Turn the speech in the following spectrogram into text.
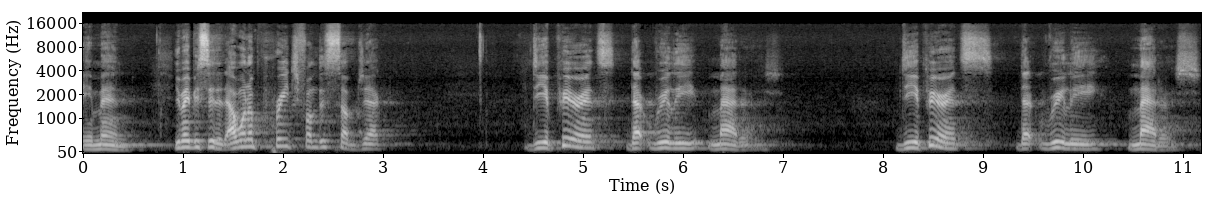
Amen. You may be seated. I want to preach from this subject the appearance that really matters. The appearance that really matters.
